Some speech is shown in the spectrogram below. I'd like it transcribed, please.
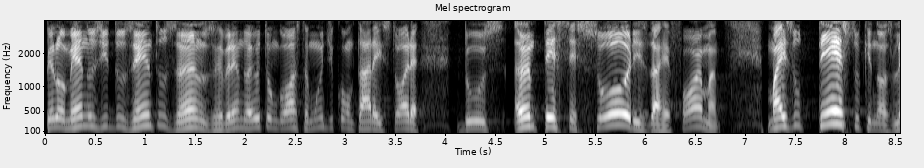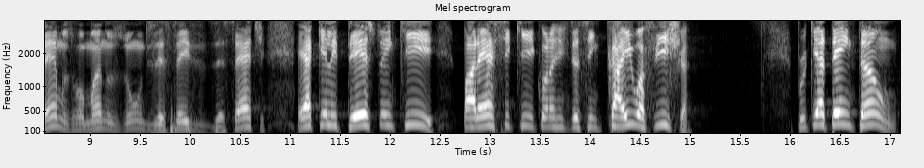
pelo menos, de 200 anos. O reverendo Ailton gosta muito de contar a história dos antecessores da reforma, mas o texto que nós lemos, Romanos 1, 16 e 17, é aquele texto em que parece que, quando a gente diz assim, caiu a ficha. Porque até então,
